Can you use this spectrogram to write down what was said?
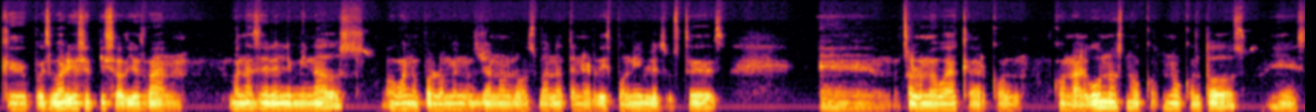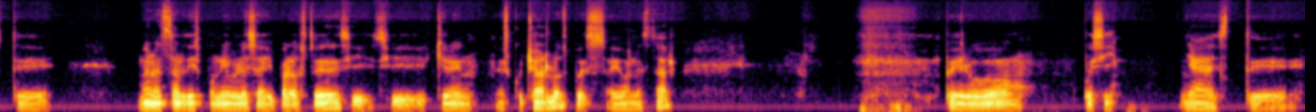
que pues varios episodios van, van a ser eliminados, o bueno, por lo menos ya no los van a tener disponibles ustedes. Eh, solo me voy a quedar con, con algunos, no con, no con todos. Este, van a estar disponibles ahí para ustedes y si quieren escucharlos, pues ahí van a estar. Pero, pues sí, ya este,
